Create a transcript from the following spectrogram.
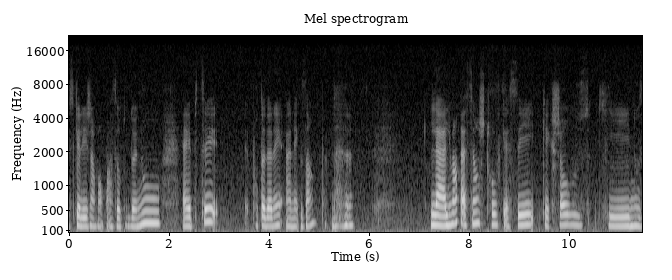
ce que les gens vont penser autour de nous. Et puis, tu sais, pour te donner un exemple, l'alimentation, je trouve que c'est quelque chose qui nous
